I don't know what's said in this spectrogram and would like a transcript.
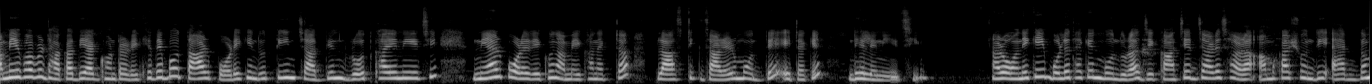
আমি এভাবে ঢাকা দিয়ে এক ঘণ্টা রেখে দেব, তারপরে কিন্তু তিন চার দিন রোদ খাইয়ে নিয়েছি। নেয়ার পরে দেখুন আমি এখানে একটা প্লাস্টিক জারের মধ্যে এটাকে ঢেলে নিয়েছি। আর অনেকেই বলে থাকেন বন্ধুরা যে কাঁচের জারে ছাড়া আম কাসুন্দি একদম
